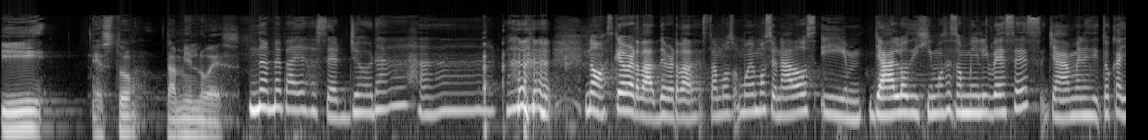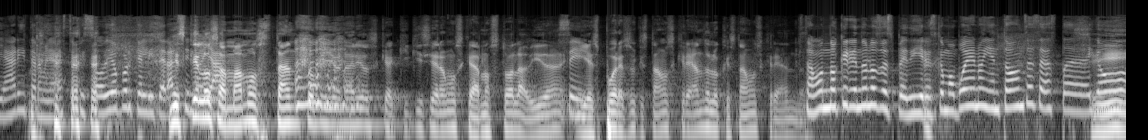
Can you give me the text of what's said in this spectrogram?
y esto también lo es. No me vayas a hacer llorar. no, es que verdad, de verdad, estamos muy emocionados y ya lo dijimos eso mil veces, ya me necesito callar y terminar este episodio porque literal... y es que los amamos tanto, millonarios, que aquí quisiéramos quedarnos toda la vida y es por eso que estamos creando lo que estamos creando. Estamos no queriéndonos despedir, es como, bueno, y entonces este, yo...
